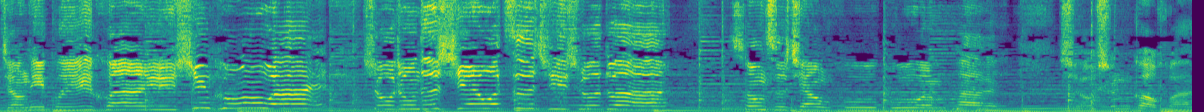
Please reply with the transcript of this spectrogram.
将你归还于星空外，手中的线我自己扯断，从此江湖不安排，小声告还。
